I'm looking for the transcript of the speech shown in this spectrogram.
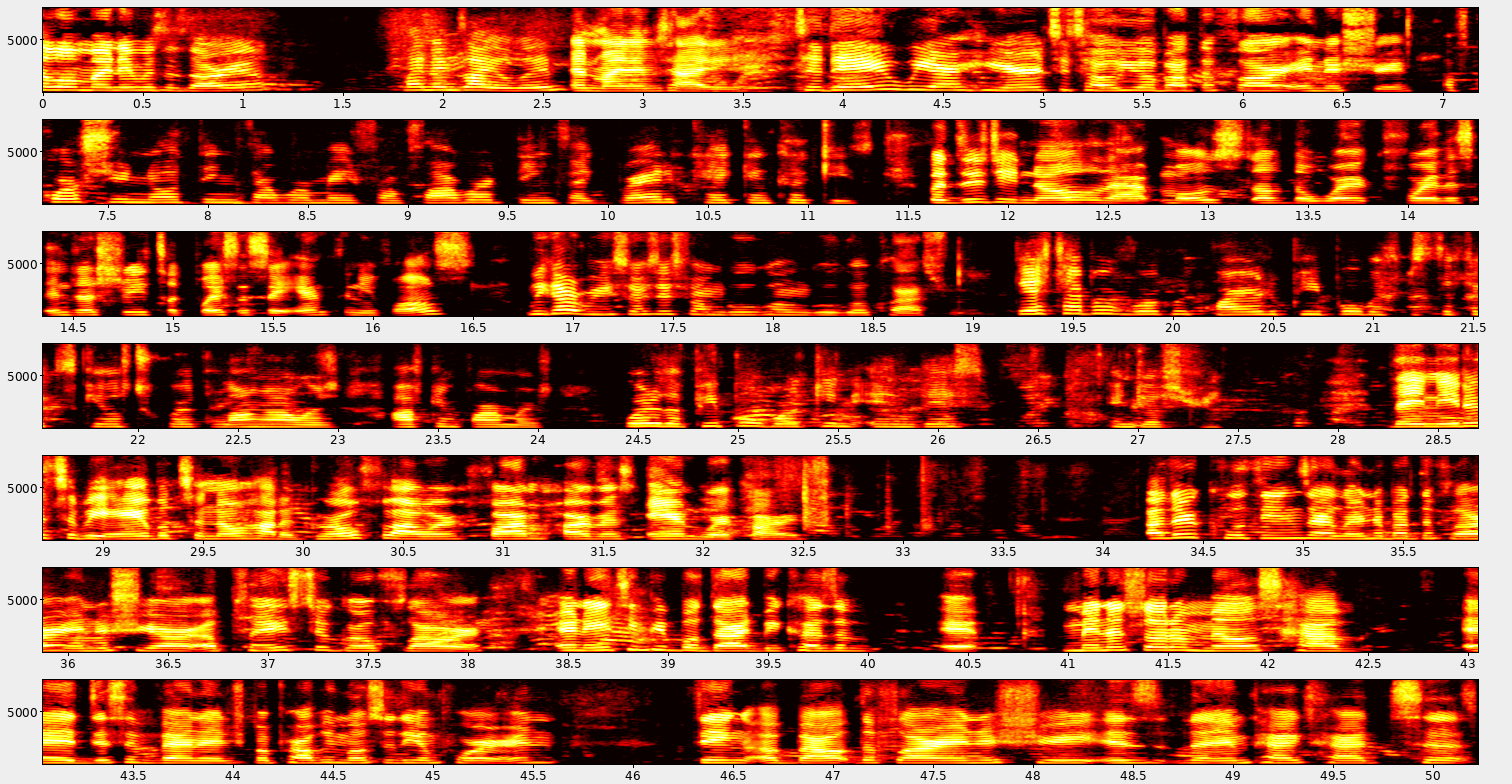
Hello, my name is Azariah. My name's Ayelen. And my name's Hattie. Today we are here to tell you about the flour industry. Of course, you know things that were made from flour, things like bread, cake, and cookies. But did you know that most of the work for this industry took place in St. Anthony Falls? We got resources from Google and Google Classroom. This type of work required people with specific skills to work long hours, often farmers, were the people working in this industry. They needed to be able to know how to grow flour, farm, harvest, and work hard. Other cool things I learned about the flour industry are a place to grow flour, and 18 people died because of it. Minnesota mills have a disadvantage, but probably most of the important thing about the flour industry is the impact had to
